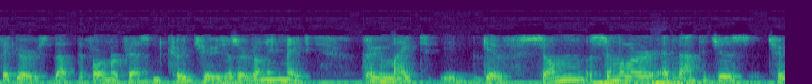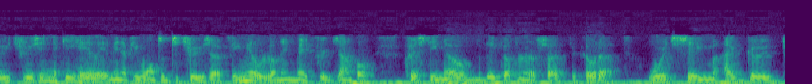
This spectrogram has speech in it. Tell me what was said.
figures that the former president could choose as a running mate who might give some similar advantages to choosing Nikki Haley. I mean, if he wanted to choose a female running mate, for example, Kristi Noem, the governor of South Dakota, would seem a good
